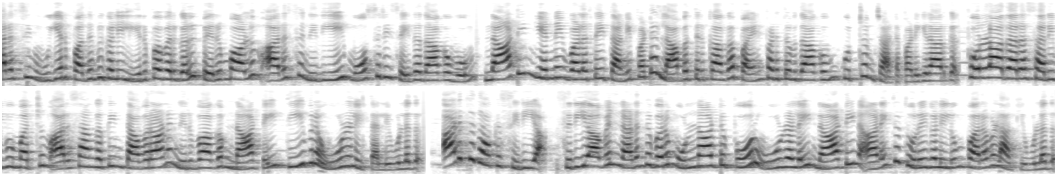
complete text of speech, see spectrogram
அரசின் உயர் பதவிகளில் இருப்பவர்கள் பெரும்பாலும் அரசு நிதியை மோசடி செய்ததாகவும் நாட்டின் எண்ணெய் வளத்தை தனிப்பட்ட லாபத்திற்காக பயன்படுத்துவதாகவும் குற்றம் சாட்டப்படுகிறார்கள். பொருளாதார சரிவு மற்றும் அரசாங்கத்தின் தவறான நிர்வாகம் நாட்டை தீவிர ஊழலில் தள்ளியுள்ளது. அடுத்ததாக சிரியா. சிரியாவில் நடந்து வரும் உள்நாட்டு போர் ஊழலை நாட்டின் அனைத்து துறைகளிலும் பரவலாக்கியுள்ளது.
